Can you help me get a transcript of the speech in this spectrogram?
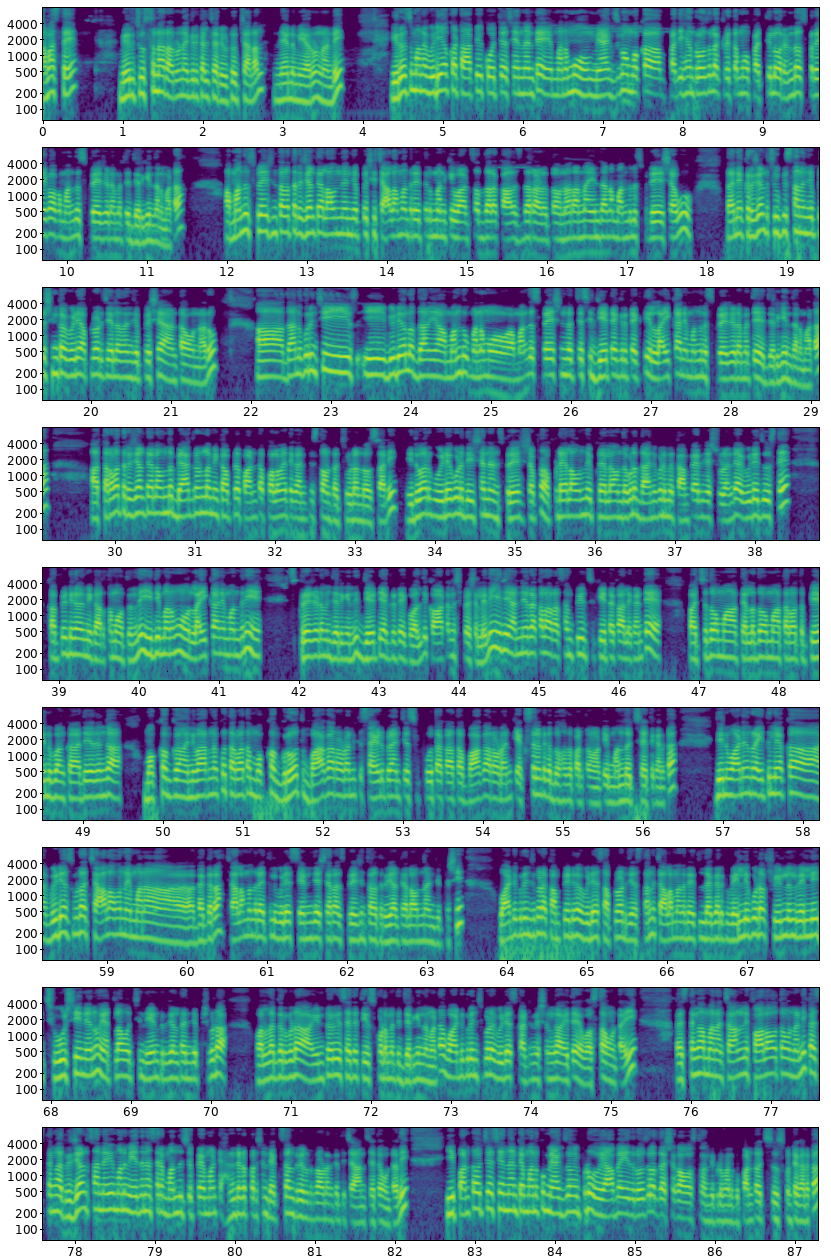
నమస్తే. మీరు చూస్తున్నారు అరుణ్ అగ్రికల్చర్ యూట్యూబ్ ఛానల్. నేను మీ అరుణ్ అండి. ఈరోజు మన వీడియో యొక్క టాపిక్ వచ్చేసి ఏంటంటే మనము మ్యాక్సిమం ఒక పదిహేను రోజుల క్రితము పత్తిలో రెండో స్ప్రేగా ఒక మందు స్ప్రే చేయడం అయితే జరిగిందనమాట. ఆ మందు స్ప్రే చేసిన తర్వాత రిజల్ట్ ఎలా ఉంది అని చెప్పేసి చాలా మంది రైతులు మనకి వాట్సాప్ ద్వారా కాల్స్ ద్వారా అడుగుతా ఉన్నారు. అన్న ఏంటన్నా మందులు స్ప్రే చేసావు దాని యొక్క రిజల్ట్ చూపిస్తానని చెప్పేసి ఇంకా వీడియో అప్లోడ్ చేయలేదని చెప్పేసి అంటా ఉన్నారు. ఆ దాని గురించి ఈ- వీడియోలో దాని ఆ మందు మనము మందు స్ప్రే చేసింది వచ్చేసి జేటెగ్రిటెక్ లైక్ అనే మందుని స్ప్రే చేయడం అయితే జరిగిందనమాట. ఆ తర్వాత రిజల్ట్ ఎలా ఉందో బ్యాక్గ్రౌండ్లో మీకు అప్పుడే పంట పొలం అయితే కనిపిస్తూ ఉంటుంది చూడండి ఒకసారి. ఇది వరకు వీడియో కూడా తీసాను నేను స్ప్రే చేసేటప్పుడు అప్పుడు ఎలా ఉందో ఇప్పుడు ఎలా ఉందో కూడా దాన్ని కూడా మీరు కంపేర్ చేసి చూడండి. ఆ వీడియో చూస్తే కంప్లీట్గా మీకు అర్థమవుతుంది. ఇది మనము లైక్ అనే మందుని స్ప్రే చేయడం జరిగింది. జేటీ అగ్రిటెక్ వాళ్ళది కాటన్ స్పెషల్ ఇది. ఇది అన్ని రకాల రసం పీల్చి కీటకాల కంటే పచ్చదోమ తెల్లదోమ తర్వాత పేనుబంక అదేవిధంగా మొక్క నివారణకు తర్వాత మొక్క గ్రోత్ బాగా రావడానికి సైడ్ బ్రాంచెస్ పూత కాత బాగా రావడానికి ఎక్సలెంట్గా గా ఈ మందు వచ్చేసి అయితే కనుక. దీన్ని వాడిన రైతుల యొక్క వీడియోస్ కూడా చాలా ఉన్నాయి మన దగ్గర. చాలా మంది రైతులు వీడియోస్ సెండ్ చేశారు. అది స్ప్రే చేసిన తర్వాత రిజల్ట్ ఎలా ఉందని చెప్పేసి వాటి గురించి కూడా కంప్లీట్గా వీడియోస్ అప్లోడ్ చేస్తాను. చాలా మంది రైతుల దగ్గరికి వెళ్ళి కూడా ఫీల్డ్ వెళ్ళి చూసి నేను ఎట్లా వచ్చింది ఏంటి రిజల్ట్ అని చెప్పి కూడా వాళ్ళ దగ్గర కూడా ఇంటర్వ్యూస్ అయితే తీసుకోవడం అయితే జరిగిందన్నమాట. వాటి గురించి కూడా వీడియోస్ కంటిన్యూషన్గా అయితే వస్తూ ఉంటాయి. ఖచ్చితంగా మన ఛానల్ని ఫాలో అవుతూ ఉండండి. ఖచ్చితంగా రిజల్ట్స్ అనేవి మనం ఏదైనా సరే మందు చెప్పామంటే హండ్రెడ్ పర్సెంట్ ఎక్సలెంట్ రిజల్ట్ రావడానికి అయితే ఛాన్స్ అయితే ఉంటుంది. ఈ పంట వచ్చేసి ఏంటంటే మనకు మాక్సిమం ఇప్పుడు యాభై ఐదు రోజుల దశగా వస్తుంది. ఇప్పుడు మనకు పంట వచ్చి చూసుకుంటే కనుక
